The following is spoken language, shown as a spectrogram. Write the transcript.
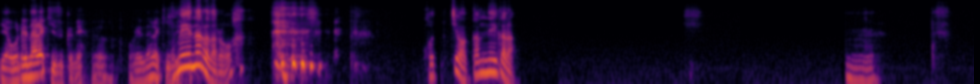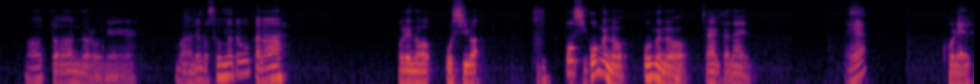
いや、俺なら気づくね。うん。俺なら気づく。おめえならだろ？こっちわかんねえから。うん。あとなんだろうね。まあでもそんなとこかな。俺の推しは。お推しは？オムの、オムの、なんかない。え？これ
